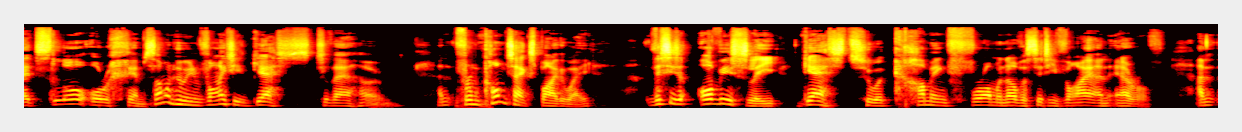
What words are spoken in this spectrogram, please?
etzlo orchem, someone who invited guests to their home. And from context, by the way, this is obviously guests who are coming from another city via an Eruv. And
